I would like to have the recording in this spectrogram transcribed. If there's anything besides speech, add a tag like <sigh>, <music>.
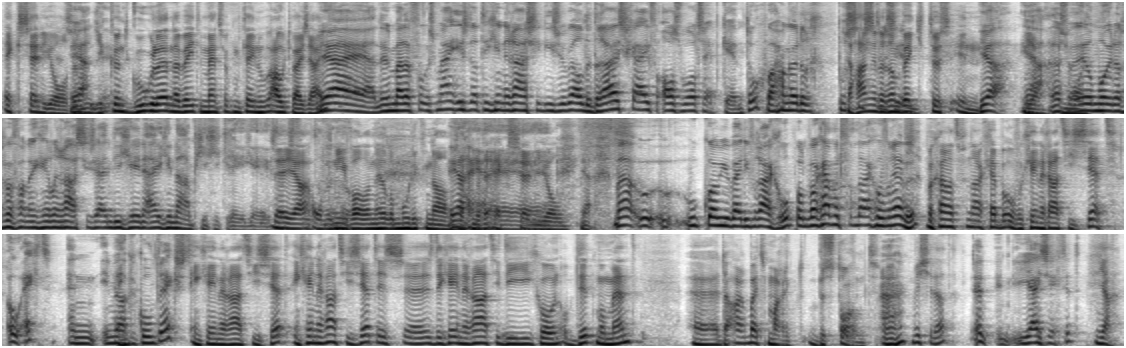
Exennials. En Ja. je kunt googlen en dan weten mensen ook meteen hoe oud wij zijn. Ja, ja, ja. Dus, maar dat, volgens mij is dat die generatie die zowel de draaischijf als WhatsApp kent, toch? We hangen er We precies hangen er een beetje tussenin. Ja, ja, Ja, dat is wel mooi. heel mooi dat we van een generatie zijn die geen eigen naampje gekregen heeft. Nee, ja, of in ieder geval een hele moeilijke naam, Ja, zeg maar, ja, de ja, ja. Maar hoe, hoe kwam je bij die vraag, Rob? Want waar gaan we het vandaag over hebben? We gaan het vandaag hebben over generatie Z. Oh, echt? En in welke context? In generatie Z. In generatie Z is, eh, is de generatie die gewoon op dit moment eh, de arbeidsmarkt bestormt. Wist je dat? Eh, jij zegt het. Ja.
